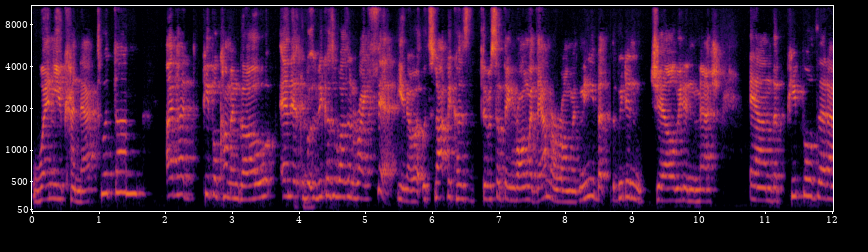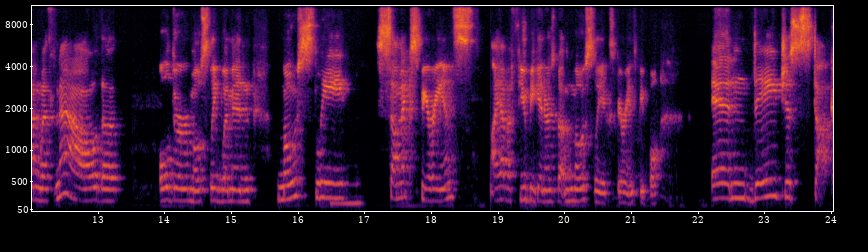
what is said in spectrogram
when you connect with them, I've had people come and go, and it was because it wasn't right fit. You know, it's not because there was something wrong with them or wrong with me, but we didn't gel, we didn't mesh. And the people that I'm with now, the older, mostly women, mostly some experience. I have a few beginners, but mostly experienced people. And they just stuck.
